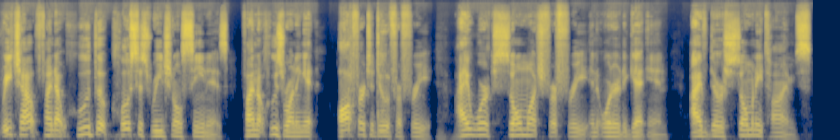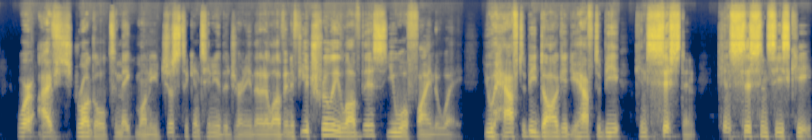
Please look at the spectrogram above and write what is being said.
Reach out, find out who the closest regional scene is, find out who's running it, offer to do it for free. Mm-hmm. I work so much for free in order to get in. I've there are so many times where I've struggled to make money just to continue the journey that I love. And if you truly love this, you will find a way. You have to be dogged. You have to be consistent. Consistency is key.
